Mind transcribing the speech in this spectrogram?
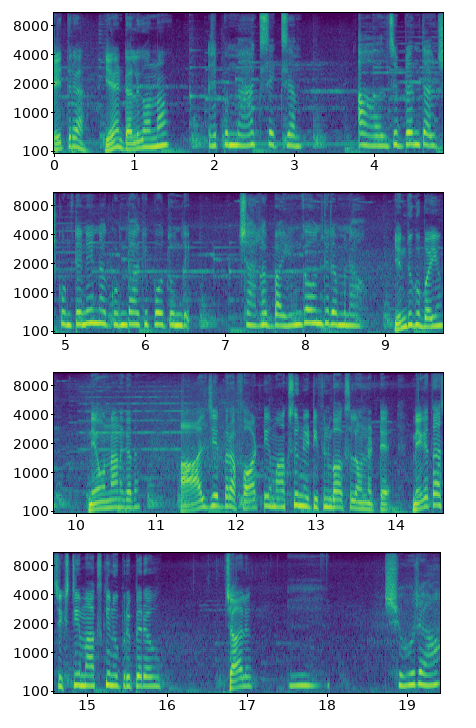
చైత్ర ఏం డల్గా ఉన్నావు? రేపు మ్యాథ్స్ ఎగ్జామ్. ఆ ఆల్జిబ్రన్ తలుచుకుంటేనే నా గుండె ఆగిపోతుంది. చాలా భయంగా ఉంది రమణ. ఎందుకు భయం? నేను ఉన్నాను కదా. ఆల్జిబ్రా ఫార్టీ మార్క్స్ నీ టిఫిన్ బాక్స్లో ఉన్నట్టే. మిగతా సిక్స్టీ మార్క్స్కి నువ్వు ప్రిపేర్ అవ్వు. చాలు. షూరా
